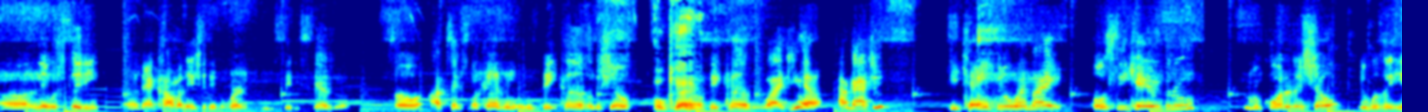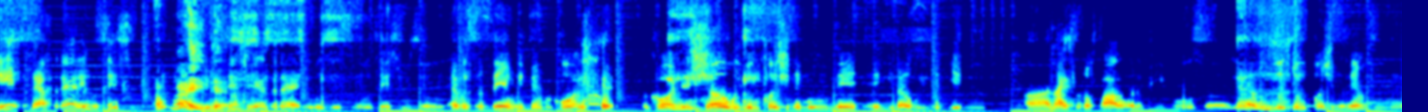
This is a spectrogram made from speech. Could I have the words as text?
Uh, his name was City. Uh, that combination didn't work with the city schedule. So I texted my cousin, who was big cousin of the show. Okay. Uh, big cousin was like, "Yeah, I got you." He came through one night. OC came through. We recorded the show. It was a hit. And after that, it was history. All right. It was history after that. It was just it was history. So ever since then, we've been recording recording this show. We've been pushing the movement, and you know, we've been getting uh, a nice little following of people. So yeah, we've just been pushing it ever since then.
